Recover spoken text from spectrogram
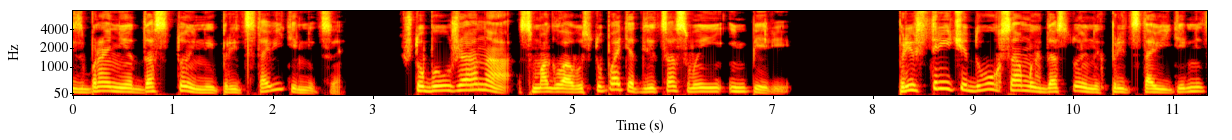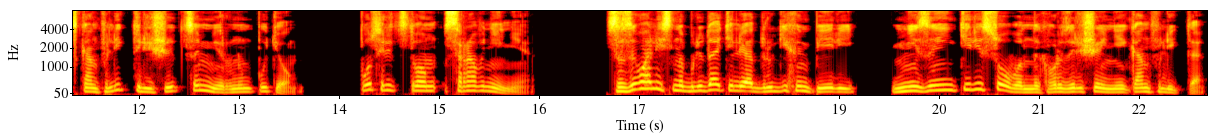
избрание достойной представительницы, чтобы уже она смогла выступать от лица своей империи. При встрече двух самых достойных представительниц конфликт решится мирным путем, посредством сравнения. Созывались наблюдатели от других империй, не заинтересованных в разрешении конфликта,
